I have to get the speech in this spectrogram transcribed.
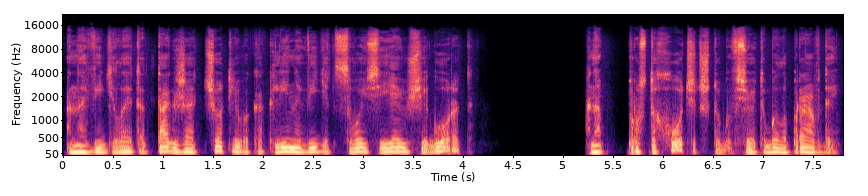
она видела это так же отчетливо, как Лина видит свой сияющий город? Она просто хочет, чтобы все это было правдой.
